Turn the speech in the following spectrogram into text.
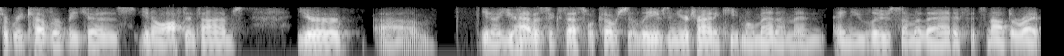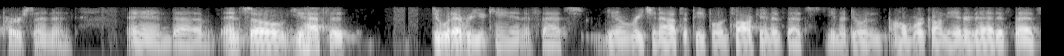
to recover because you know, oftentimes you're um, you know you have a successful coach that leaves and you're trying to keep momentum and and you lose some of that if it's not the right person. And and um and so you have to do whatever you can if that's you know reaching out to people and talking if that's you know doing homework on the internet if that's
